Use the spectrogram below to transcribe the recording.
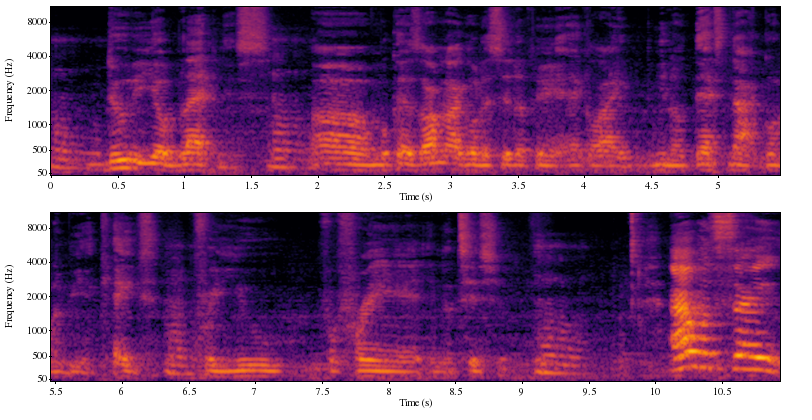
Mhm. due to your blackness? Mhm. Um, because I'm not going to sit up here and act like you know that's not going to be a case Mhm. for you, for Fred and Letitia. Mhm. I would say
